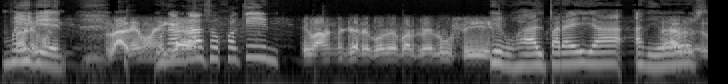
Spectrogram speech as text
Muy bien. Vale, Un abrazo, Joaquín. Igualmente recuerdo de parte de Lucy. Igual para ella. Adiós.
